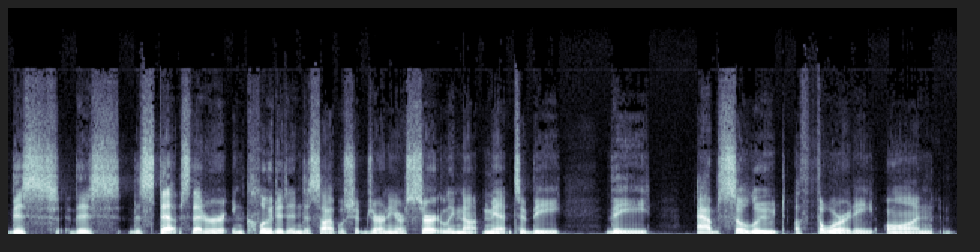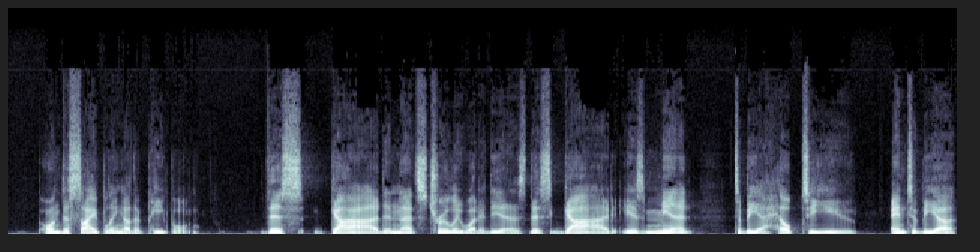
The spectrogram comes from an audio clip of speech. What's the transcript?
this this the steps that are included in discipleship journey are certainly not meant to be the absolute authority on on discipling other people. This guide, and that's truly what it is, this guide is meant to be a help to you and to be a,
